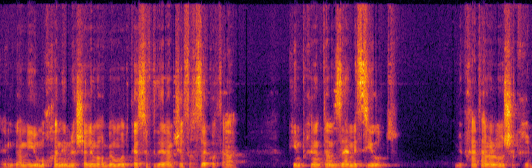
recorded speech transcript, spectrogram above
הם גם יהיו מוכנים לשלם הרבה מאוד כסף כדי להמשיך לתחזק אותה, כי מבחינתם זה המציאות. מבחינתם הם לא משקרים.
